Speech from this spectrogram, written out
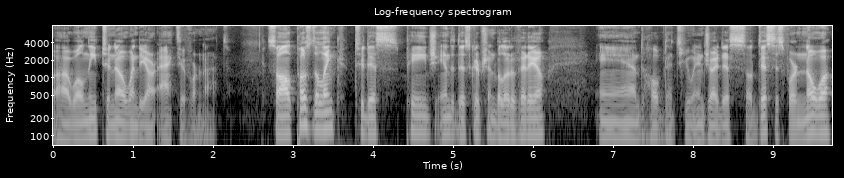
uh, will need to know when they are active or not. So I'll post the link to this page in the description below the video and hope that you enjoy this. So this is for NOAA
